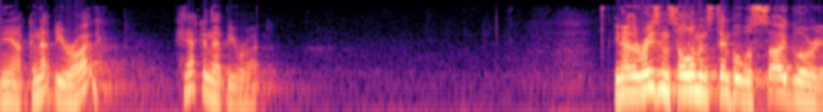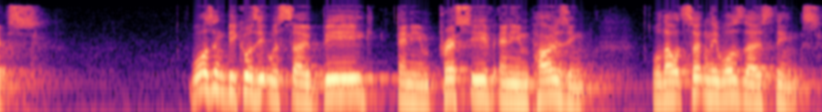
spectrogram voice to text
Now, can that be right? How can that be right? You know, the reason Solomon's temple was so glorious wasn't because it was so big and impressive and imposing, although it certainly was those things.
